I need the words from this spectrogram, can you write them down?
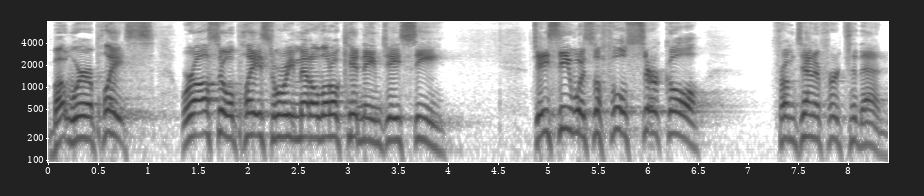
But we're a place, we're also a place where we met a little kid named JC. JC was the full circle from Jennifer to then.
